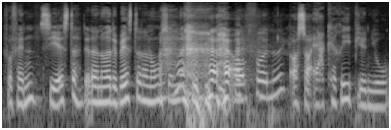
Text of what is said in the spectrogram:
for fanden, siesta, det er da noget af det bedste, der nogensinde er opfundet. Ikke? Og så er Karibien jo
